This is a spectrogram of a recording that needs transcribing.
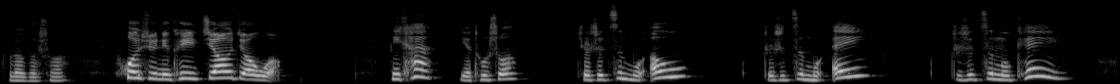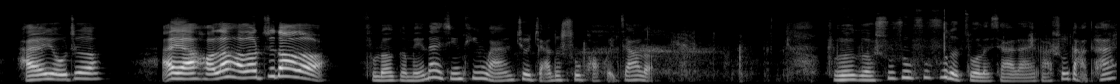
弗洛格说。“或许你可以教教我。”你看，野兔说：“这是字母 O，这是字母 A，这是字母 K，还有这……哎呀，好了好了，知道了。”弗洛格没耐心听完，就夹着书跑回家了。弗洛格舒舒服服地坐了下来，把书打开，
